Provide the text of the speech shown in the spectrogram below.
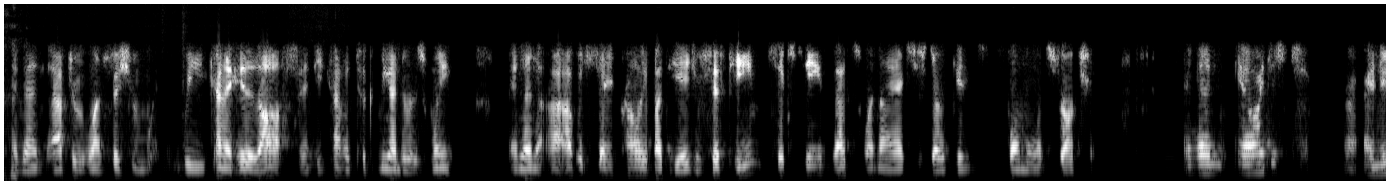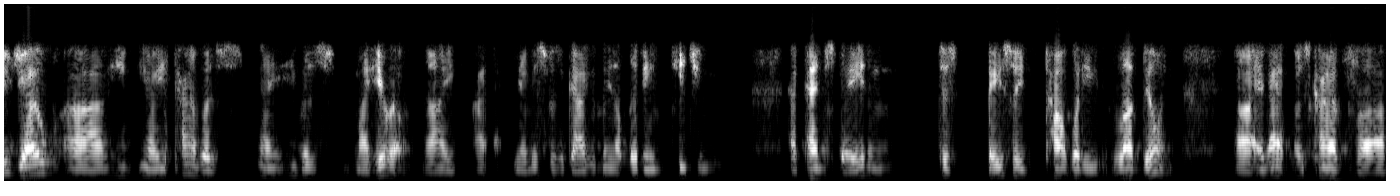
and then after we went fishing, we kind of hit it off, and he kind of took me under his wing. And then I would say probably about the age of 15, 16, that's when I actually started getting some formal instruction. And then, you know, I just I- I knew Joe. Uh, he, you know, he kind of was. You know, he was my hero. I, I, you know, this was a guy who made a living teaching at Penn State and just basically taught what he loved doing. Uh, and that was kind of uh,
